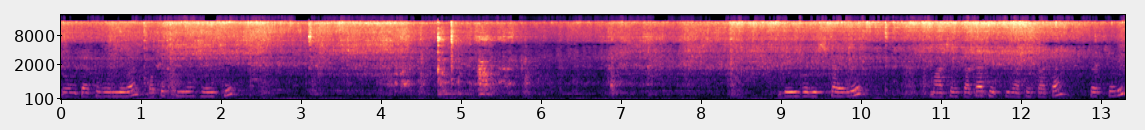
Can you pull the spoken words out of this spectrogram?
তো দেখো বন্ধুরা, কত সুন্দর হয়েছে। বেঙ্গলি স্টাইলে মাছের কাটা, ভেটকি মাছের কাটা, চচ্চড়ি।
